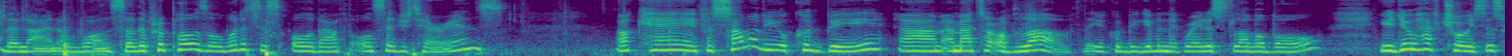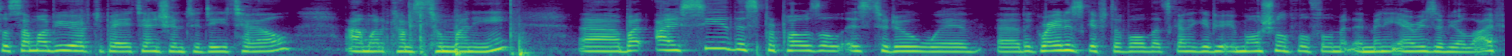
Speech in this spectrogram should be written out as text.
the Nine of Wands. So the proposal, what is this all about for all Sagittarians? Okay, for some of you, it could be um, a matter of love, that you could be given the greatest love of all. You do have choices. For some of you, you have to pay attention to detail um, when it comes to money. Uh, but I see this proposal is to do with uh, the greatest gift of all that's going to give you emotional fulfillment in many areas of your life.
